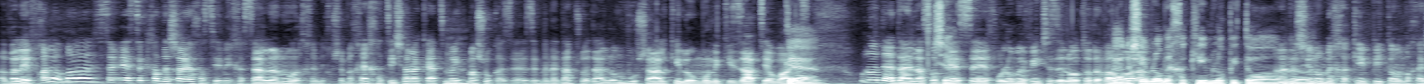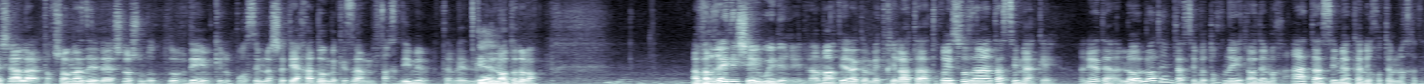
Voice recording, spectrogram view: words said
אבל היא הפכה להיות בעלה עסק- עסק חדשה יחסית, נכנסה לנו, אני חושב, אחרי חצי שנה כעצמאית, משהו כזה, זה בן אדם שהוא עדיין לא מבושל, כאילו מוניטיזציה ווייז. כן, הוא לא יודע עדיין לעשות ש- כסף, הוא לא מבין שזה לא אותו דבר בעולם. ואנשים לא מחכים לו פתאום. אנשים לא מחכים פתאום אחרי שאלה, תחשוב מה זה לנהל 300 עובדים, כאילו פורסים לה שטיח אדום בכיסא, מפחדים, אתה מבין? כן. זה לא אותו דבר. אבל ראיתי שהיא ווינרית, ואמרתי לה גם בתחילת התוכנית, סוזן, אל תעשי 100K. אני יודע, לא, לא יודע אם תעשי בתוכנית, לא יודע אם... את תעשי 100K, אני חותם לך את זה.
